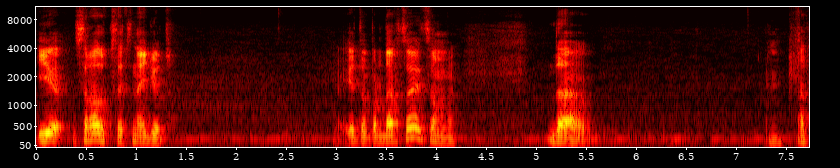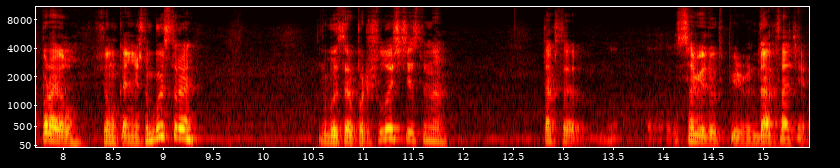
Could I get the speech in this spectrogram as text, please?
И сразу, кстати, найдет этого продавца, это самое. Да, отправил все, ну, конечно, быстро. Быстро пришло, естественно. Так что советую эксперимент. Да, кстати,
